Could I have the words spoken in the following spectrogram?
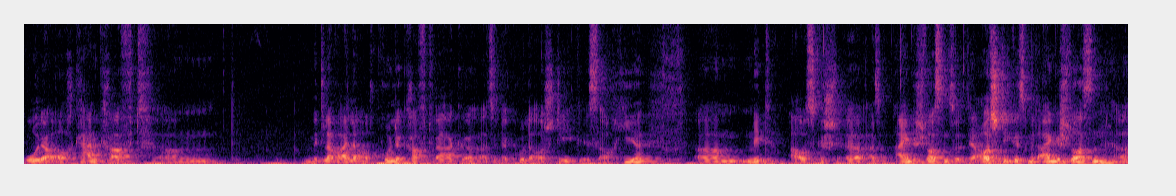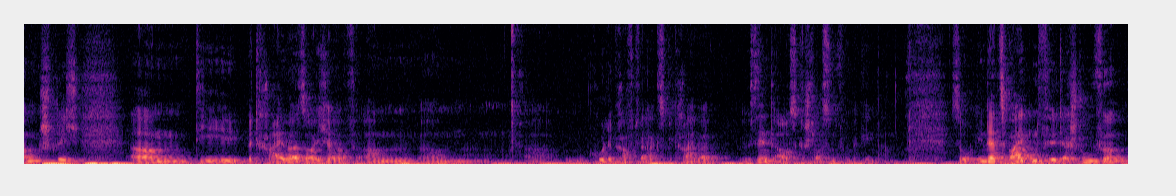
oder auch Kernkraft, ähm, mittlerweile auch Kohlekraftwerke, also der Kohleausstieg ist auch hier ähm, mit äh, also eingeschlossen, der Ausstieg ist mit eingeschlossen, sprich die Betreiber solcher äh, Kohlekraftwerksbetreiber sind ausgeschlossen von Beginn an. So, in der zweiten Filterstufe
